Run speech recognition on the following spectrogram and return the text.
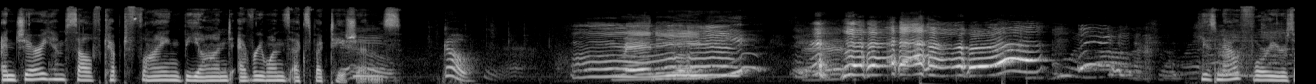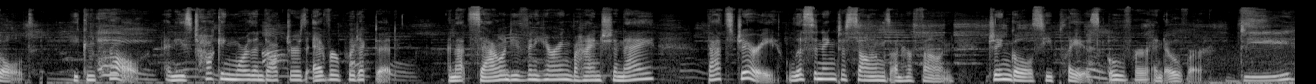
And Jerry himself kept flying beyond everyone's expectations. Go. Ready? He is now four years old. He can crawl, and he's talking more than doctors ever predicted. And that sound you've been hearing behind Shanae, That's Jerry, listening to songs on her phone, jingles he plays over and over. D.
